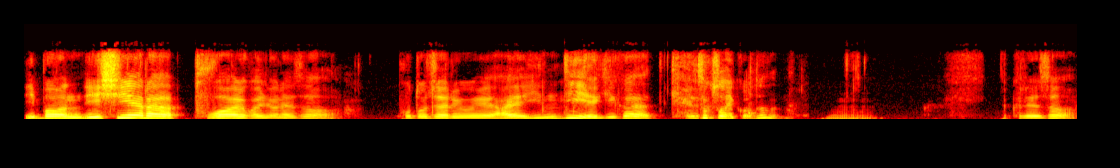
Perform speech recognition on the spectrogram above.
이번 이 Sierra 부활 관련해서 보도 자료에 아예 인디 얘기가 계속 써 있거든. 음, 그래서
